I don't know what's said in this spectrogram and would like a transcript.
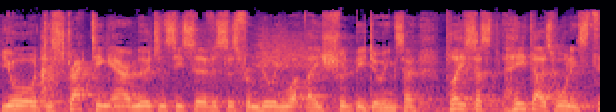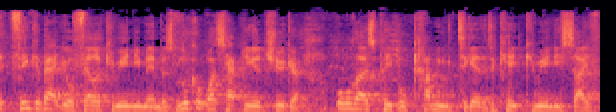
You're distracting our emergency services from doing what they should be doing. So please just heed those warnings. Th- think about your fellow community members. Look at what's happening in Chuka. All those people coming together to keep community safe.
